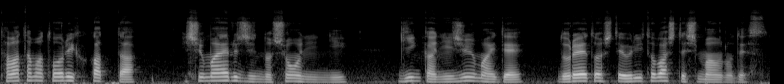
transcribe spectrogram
たまたま通りかかったイシュマエル人の商人に銀貨20枚で奴隷として売り飛ばしてしまうのです。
